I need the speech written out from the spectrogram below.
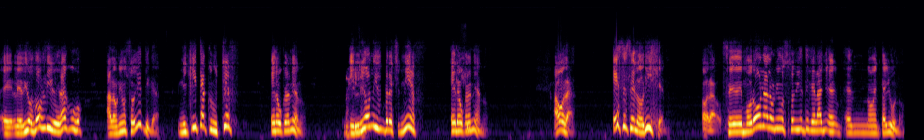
eh, le dio dos liderazgos a la Unión Soviética. Nikita Khrushchev era ucraniano y Leonid Brezhnev era ucraniano. Ahora, ese es el origen. Ahora, se demoró a la Unión Soviética el año el 91.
